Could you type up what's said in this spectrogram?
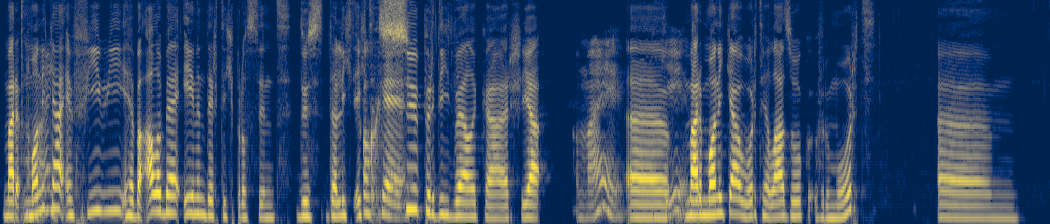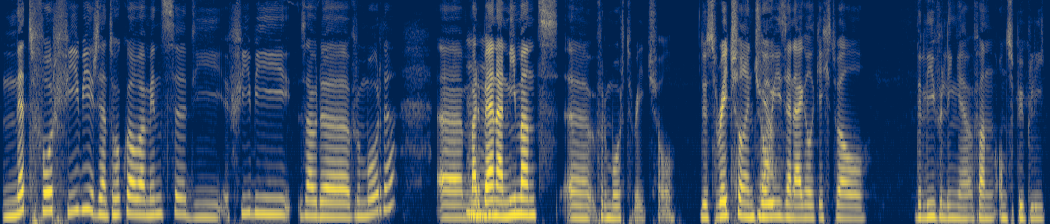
Maar Monica Amai. en Phoebe hebben allebei 31% Dus dat ligt echt super dicht bij elkaar. Ja. Amai. Eh. Maar Monica wordt helaas ook vermoord. Ehm, net voor Phoebe. Er zijn toch ook wel wat mensen die Phoebe zouden vermoorden. Eh, Maar Mhm. bijna niemand eh, vermoordt Rachel. Dus Rachel en Joey Ja. zijn eigenlijk echt wel de lievelingen van ons publiek.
